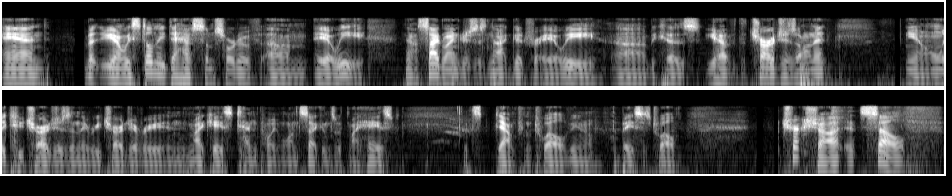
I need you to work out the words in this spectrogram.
And, but, you know, we still need to have some sort of um, AoE. Now, Sidewinders is not good for AoE uh, because you have the charges on it you know, only two charges and they recharge every, in my case, 10.1 seconds with my haste. It's down from 12, you know, the base is 12. Trick shot itself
